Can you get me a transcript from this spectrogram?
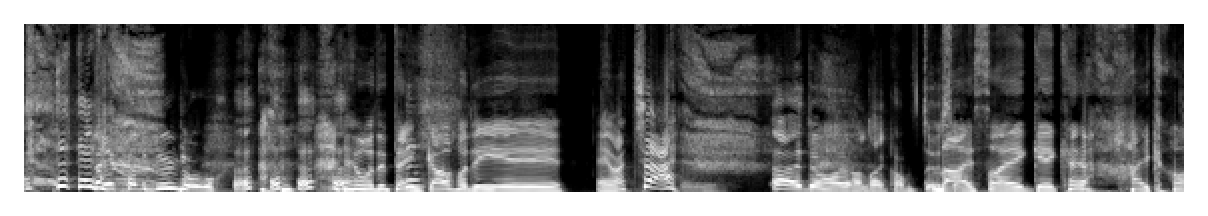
det kan du google. Jeg måtte tenke, fordi Jeg vet ikke. Nei, du har jo aldri kommet, så. Nei, så jeg, jeg, jeg kan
